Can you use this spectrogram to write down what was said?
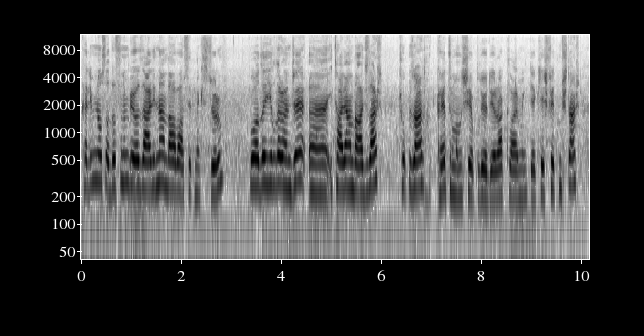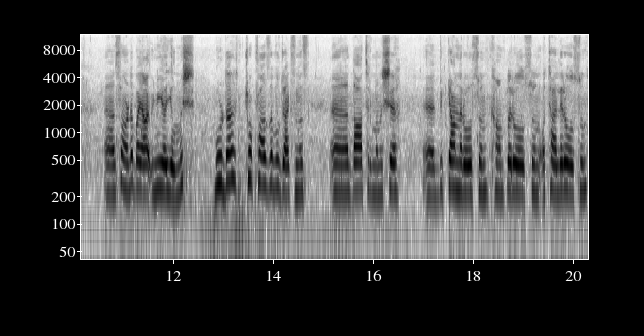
Kalimnos adasının bir özelliğinden daha bahsetmek istiyorum. Bu adayı yıllar önce e, İtalyan dağcılar çok güzel kaya tırmanışı yapılıyor diye, rock climbing diye keşfetmişler. E, sonra da bayağı ünü yayılmış. Burada çok fazla bulacaksınız. E, dağ tırmanışı, e, dükkanları olsun, kampları olsun, otelleri olsun.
